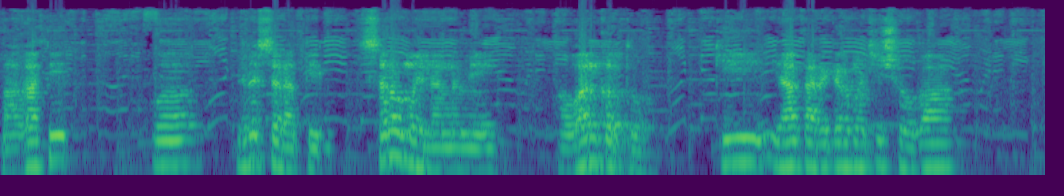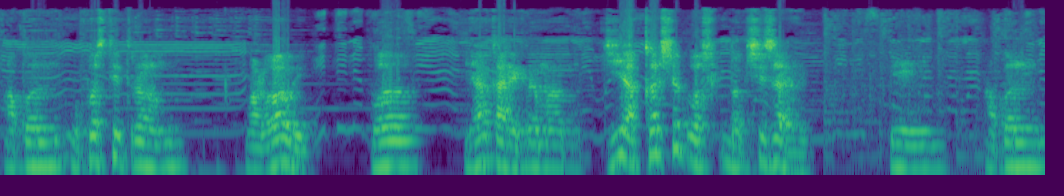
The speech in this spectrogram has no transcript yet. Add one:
भागातील व मिरज शहरातील सर्व महिलांना मी आवाहन करतो की या कार्यक्रमाची शोभा आपण उपस्थित राहून वाढवावी व या कार्यक्रमात जी आकर्षक बक्ष- आहेत ती आपण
